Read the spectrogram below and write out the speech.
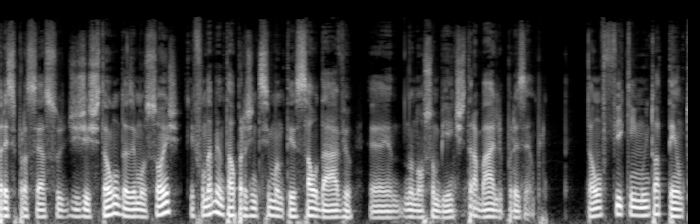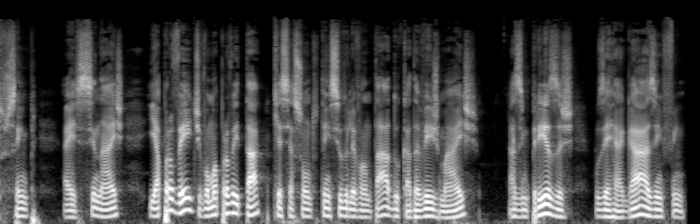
para esse processo de gestão das emoções e fundamental para a gente se manter saudável é, no nosso ambiente de trabalho, por exemplo. Então fiquem muito atentos sempre a esses sinais e aproveite, vamos aproveitar que esse assunto tem sido levantado cada vez mais. As empresas, os RHs, enfim,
